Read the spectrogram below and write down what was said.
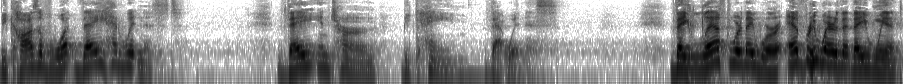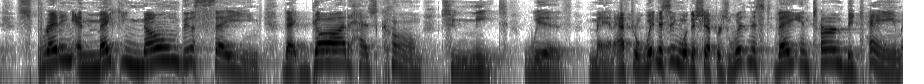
Because of what they had witnessed, they in turn became that witness. They left where they were, everywhere that they went, spreading and making known this saying that God has come to meet with man. After witnessing what the shepherds witnessed, they in turn became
